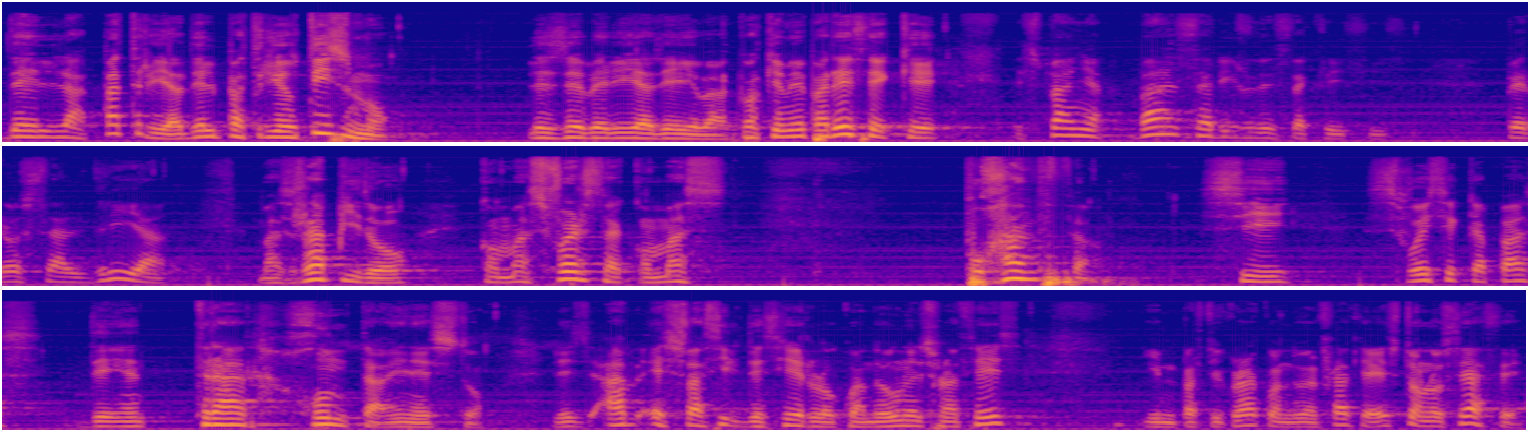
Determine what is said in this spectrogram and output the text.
de la patria, del patriotismo, les debería de llevar. Porque me parece que España va a salir de esta crisis, pero saldría más rápido, con más fuerza, con más pujanza, si fuese capaz de entrar junta en esto. Es fácil decirlo cuando uno es francés y en particular cuando en Francia esto no se hace,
